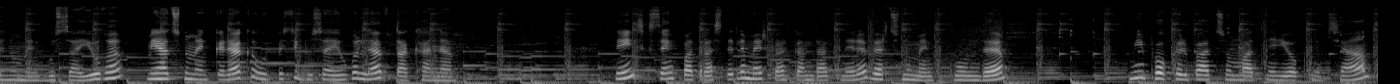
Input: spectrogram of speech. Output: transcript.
դնում ենք բուսայուղը, միացնում ենք կրակը, որպեսզի բուսայուղը լավ տաքանա։ Դե ինչ սկսենք պատրաստելը մեր կարկանդակները, վերցնում ենք գունդը, մի փոքր բացում մատների օգնությամբ,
